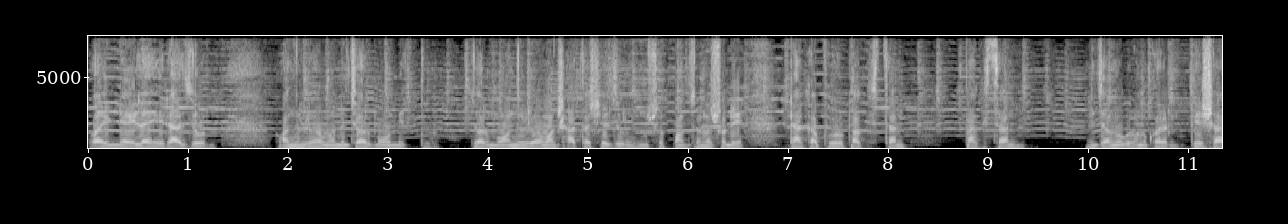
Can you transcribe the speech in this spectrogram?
ওয়াইন্না ইলাহে রাজুন অঞ্জুর রহমানের জন্ম মৃত্যু। জন্ম অঞ্জুর রহমান সাতাশে জুন উনিশশো পঞ্চান্ন সনে ঢাকা, পূর্ব পাকিস্তান পাকিস্তান জন্মগ্রহণ করেন। পেশা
